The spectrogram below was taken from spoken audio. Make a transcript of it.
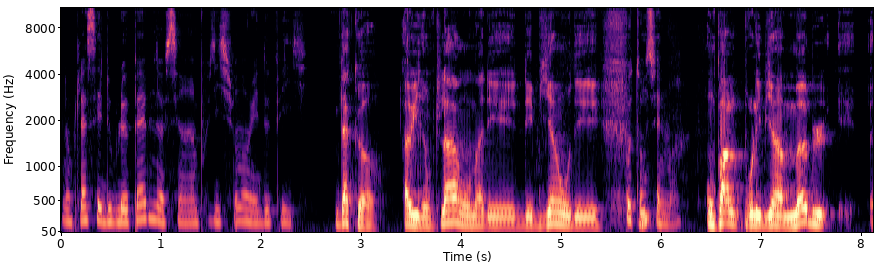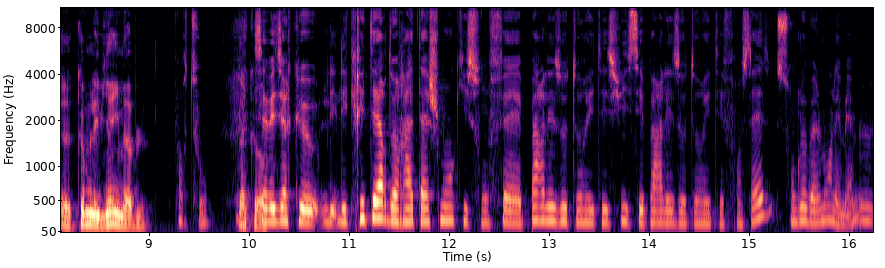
Donc là, c'est double peine, c'est imposition dans les deux pays, D'accord. Ah oui, donc là on a des, des biens ou des. potentiellement. On parle pour les biens meubles euh, comme les biens immeubles. Pour tout. Ça veut dire que les critères de rattachement qui sont faits par les autorités suisses et par les autorités françaises sont globalement les mêmes. Mm.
